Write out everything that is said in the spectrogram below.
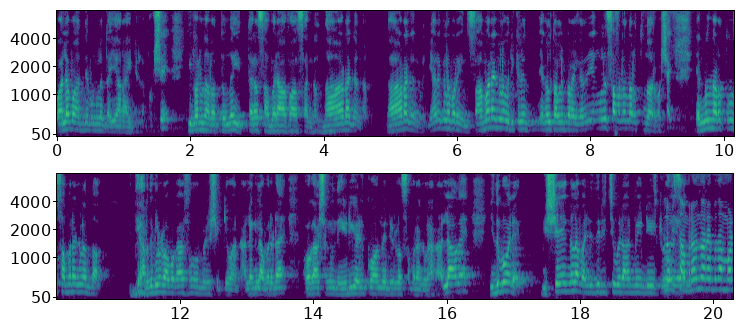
പല മാധ്യമങ്ങളും തയ്യാറായിട്ടില്ല. പക്ഷേ ഇവർ നടത്തുന്ന ഇത്തരം സമരാഭാസങ്ങൾ നാടകങ്ങൾ നാടകങ്ങൾ ഞാനങ്ങനെ പറയും സമരങ്ങൾ ഒരിക്കലും ഞങ്ങൾ തള്ളി പറയുന്നത് ഞങ്ങൾ സമരം നടത്തുന്നവർ. പക്ഷെ ഞങ്ങൾ നടത്തുന്ന സമരങ്ങൾ എന്താ വിദ്യാർത്ഥികളുടെ അവകാശം സംരക്ഷിക്കുവാൻ അല്ലെങ്കിൽ അവരുടെ അവകാശങ്ങൾ നേടിയെടുക്കുവാൻ വേണ്ടിയുള്ള സമരങ്ങളാണ്. അല്ലാതെ ഇതുപോലെ വിഷയങ്ങളെ വഴിതിരിച്ചു വരാൻ വേണ്ടിയിട്ടുള്ള സമരം എന്ന് പറയുമ്പോൾ നമ്മൾ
